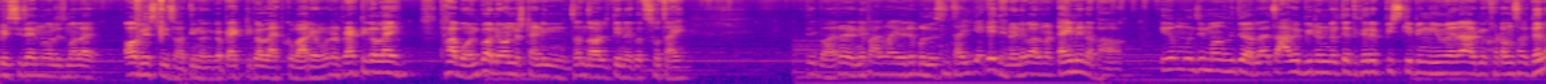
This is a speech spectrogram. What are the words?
बेसी चाहिँ नलेज मलाई अभियसली छ तिनीहरूको प्र्याक्टिकल लाइफको बारेमा पनि। प्र्याक्टिकल लाइफ थाहा भयो भने पो अनि अन्डरस्ट्यान्डिङ हुन्छ नि त अहिले तिनीहरूको सोचाइ। त्यही भएर नेपालमा यो रेभोल्युसन चाहिएकै थिएन। नेपालमा टाइमै नभयो यो मुजी महुदीहरूलाई चाबे वीरेन्द्र त्यतिखेर पिस किपिङ युएन आर्मी खटाउन सक्दैन।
